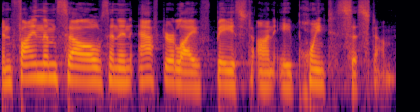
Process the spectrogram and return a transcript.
and find themselves in an afterlife based on a point system.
